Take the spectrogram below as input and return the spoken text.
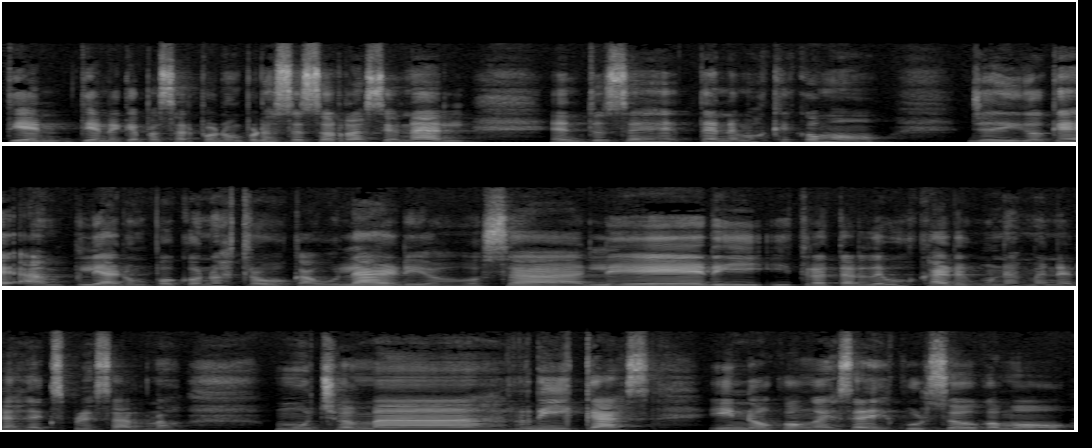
tiene, tiene que pasar por un proceso racional. Entonces tenemos que como, yo digo que ampliar un poco nuestro vocabulario, o sea, leer y, y tratar de buscar unas maneras de expresarnos mucho más ricas y no con ese discurso como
